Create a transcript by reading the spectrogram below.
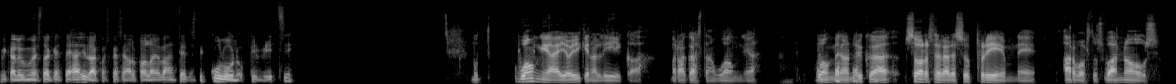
mikä oli mielestäni oikeasti ihan hyvä, koska se alkoi olla jo vähän tietysti kulunutkin vitsi. Mutta Wongia ei ole ikinä liikaa. Mä rakastan Wongia. Wong on nykyään Sorcerer Supreme, niin arvostus vaan nousi.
